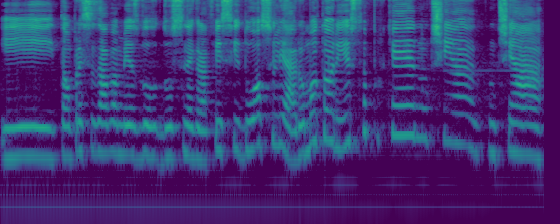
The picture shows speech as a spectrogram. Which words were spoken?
E então precisava mesmo do, do, cinegrafista e do auxiliar. O motorista, porque não tinha, não tinha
